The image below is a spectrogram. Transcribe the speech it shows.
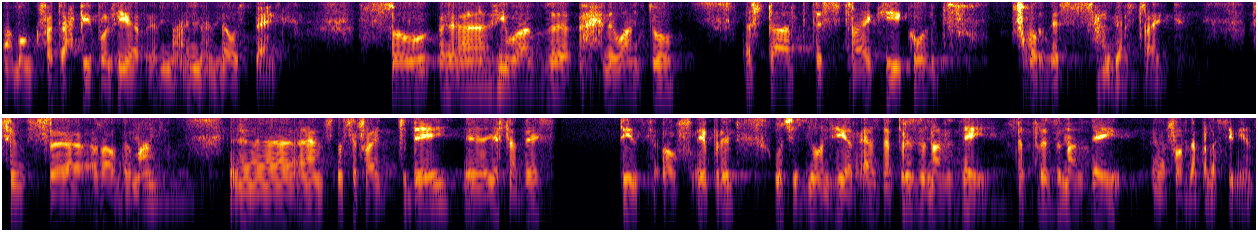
among Fatah people here in, in, in the West Bank. So uh, he was uh, the one to start the strike. He called for this hunger strike since uh, around a month uh, and specified today, uh, yesterday, 10th of April, which is known here as the Prisoner Day, the Prisoner Day for the Palestinians.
